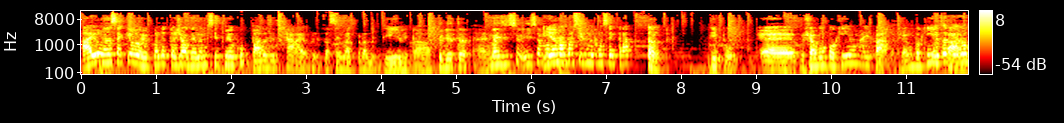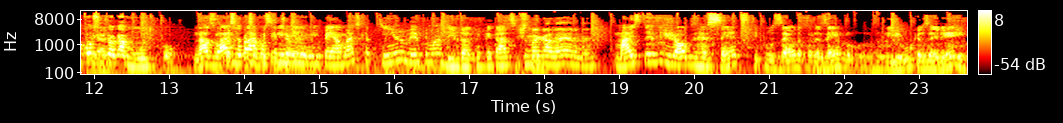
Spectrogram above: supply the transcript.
Aí o lance é que eu, quando eu tô jogando, eu me sinto meio culpado. Às vezes, caralho, eu podia estar sendo mais produtivo e tal. Podia ter... Mas isso, isso é uma E eu não coisa... consigo me concentrar tanto. Tipo, é, eu jogo um pouquinho, aí para. Jogo um pouquinho Eu, e também para. não tá consigo ligado? jogar muito, pô. Nas lives eu tava conseguindo me, me empenhar mais que eu tinha meio que uma dívida com quem tava Tinha assistindo. uma galera, né? Mas teve jogos recentes, tipo Zelda, por exemplo, do Wii U, que eu zerei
